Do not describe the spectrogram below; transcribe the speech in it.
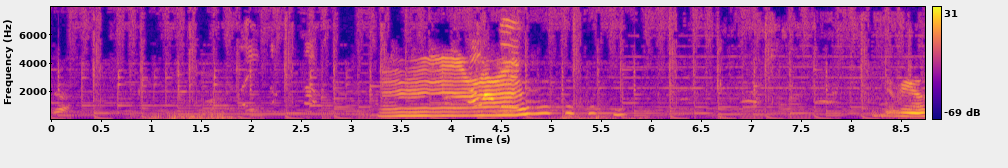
Yeah. You.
